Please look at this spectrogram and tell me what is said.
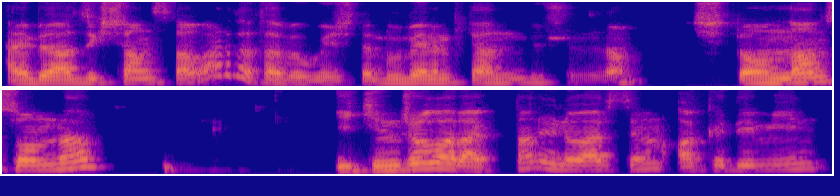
Hani birazcık şans da var da tabii bu işte. Bu benim kendi düşüncem. İşte ondan sonra ikinci olaraktan üniversitenin akademiğin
